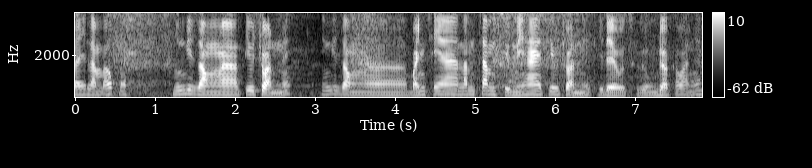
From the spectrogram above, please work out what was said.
Đây 5 ốc đây. Những cái dòng à, tiêu chuẩn đấy những cái dòng à, bánh xe 500 trừ 12 tiêu chuẩn ấy, thì đều sử dụng được các bạn nhé.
